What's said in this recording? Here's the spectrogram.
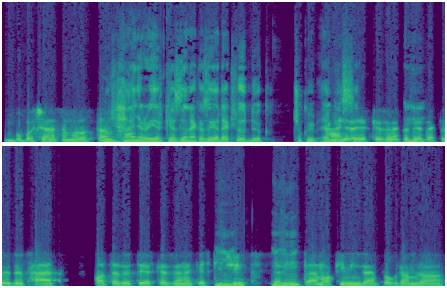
Bocsánat, nem hallottam. Hányra érkezzenek az érdeklődők? Csak, egészen... Hányra érkezzenek az uh-huh. érdeklődők? Hát, hat előtt érkezzenek egy kicsit, uh-huh. szerintem, aki minden programra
